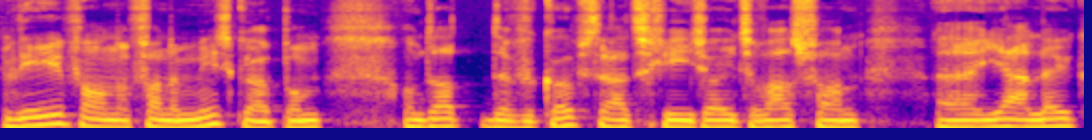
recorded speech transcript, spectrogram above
weer van, van een miskoop. Om, omdat de verkoopstrategie zoiets was van, ja, leuk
